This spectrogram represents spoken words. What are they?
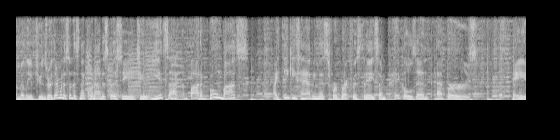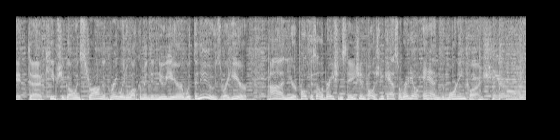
Medley of tunes right there. I'm going to send this next one out especially to Yitzhak Bada Boombots. I think he's having this for breakfast today, some pickles and peppers. Hey, it uh, keeps you going strong. A great way to welcome into New Year with the news right here on your Polka Celebration Station, Polish Newcastle Radio, and the Morning Push.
